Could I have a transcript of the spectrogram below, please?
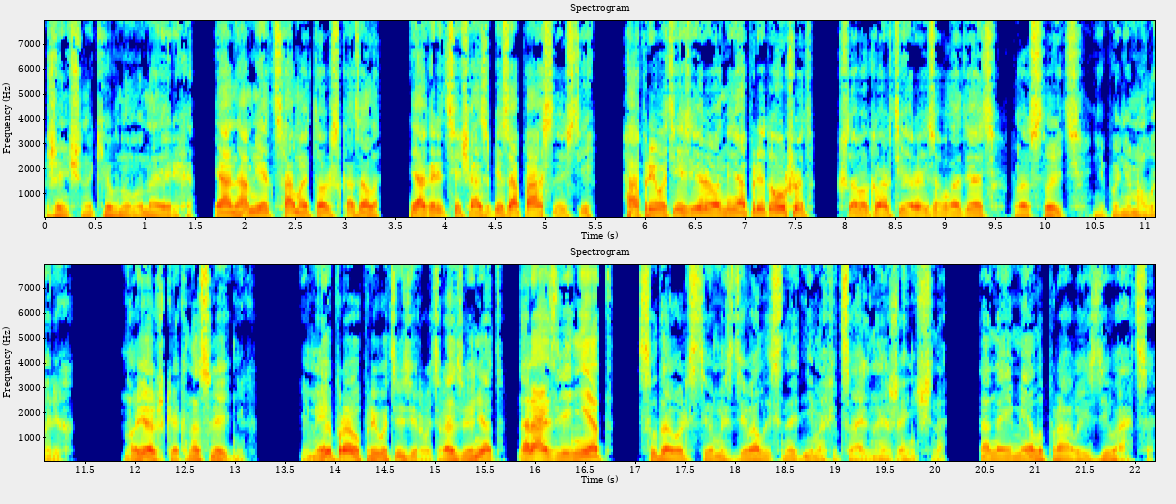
Женщина кивнула на Эриха. И она мне это самое тоже сказала. Я, говорит, сейчас в безопасности, а приватизирую он меня придушит, чтобы квартирой завладеть. Постойте, не понимал Эрих. Но я же как наследник. Имею право приватизировать, разве нет? Разве нет? С удовольствием издевалась над ним официальная женщина. Она имела право издеваться.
